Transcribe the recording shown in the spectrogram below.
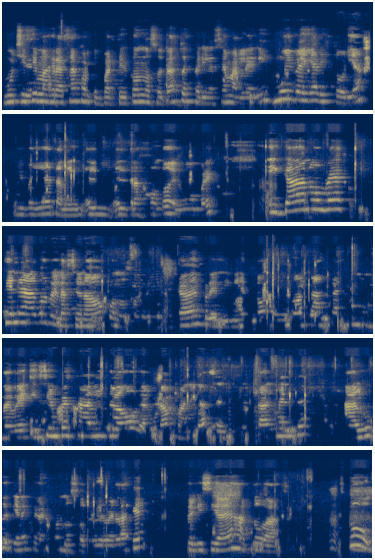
Muchísimas gracias por compartir con nosotras tu experiencia, Marlene. Muy bella la historia, muy bella también el, el trasfondo del nombre. Y cada nombre tiene algo relacionado con nosotros, cada emprendimiento uno arranca como un bebé y siempre está ligado de alguna manera sentimentalmente a algo que tiene que ver con nosotros. De verdad que felicidades a todas. Tú,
